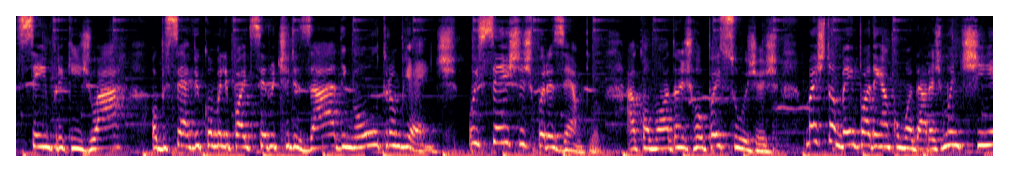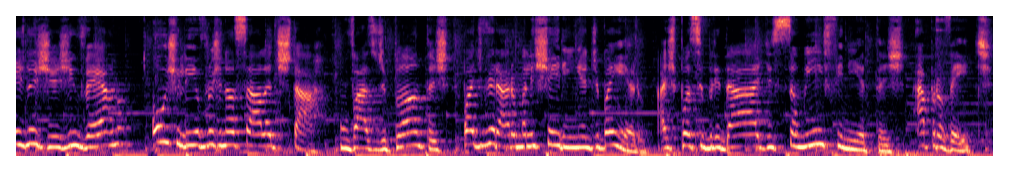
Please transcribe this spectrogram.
sempre que enjoar, observe como ele pode ser utilizado em outro ambiente. Os cestos, por exemplo, acomodam as roupas sujas, mas também podem acomodar as mantinhas nos dias de inverno os livros na sala de estar. Um vaso de plantas pode virar uma lixeirinha de banheiro. As possibilidades são infinitas. Aproveite!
